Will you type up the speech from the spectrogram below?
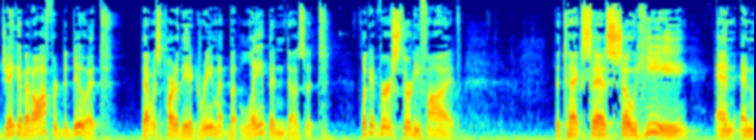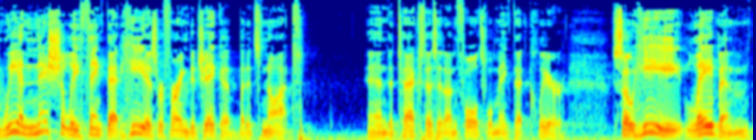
Jacob had offered to do it. That was part of the agreement, but Laban does it. Look at verse 35. The text says, So he, and, and we initially think that he is referring to Jacob, but it's not. And the text, as it unfolds, will make that clear. So he, Laban,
